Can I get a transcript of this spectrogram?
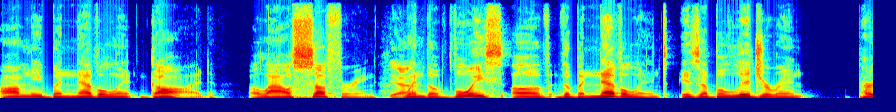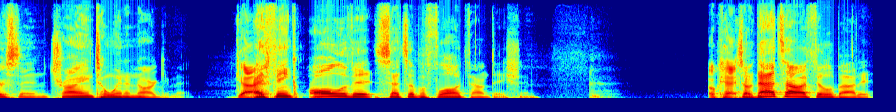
omnibenevolent God allows suffering Yeah. when the voice of the benevolent is a belligerent person trying to win an argument. got I it. think all of it sets up a flawed foundation. okay, So that's how I feel about it.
